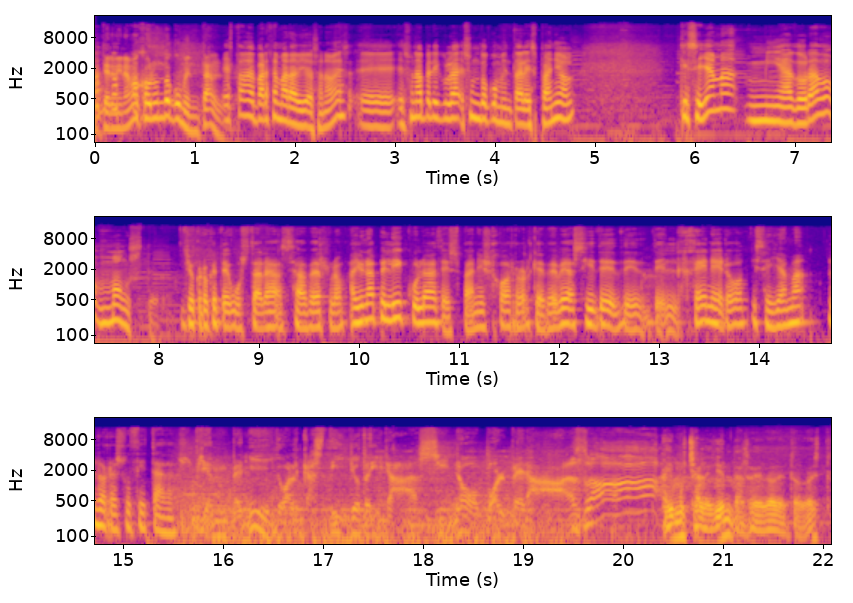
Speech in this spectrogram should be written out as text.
y terminamos con un documental. Esto me parece maravilloso, ¿no ves? Eh, es una película, es un documental español que se llama Mi adorado Monster. Yo creo que te gustará saberlo. Hay una película de Spanish Horror que bebe así de- de- del género y se llama Los Resucitados. Bienvenido al castillo de Irás y no volverás. Hay mucha leyenda alrededor de todo esto.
